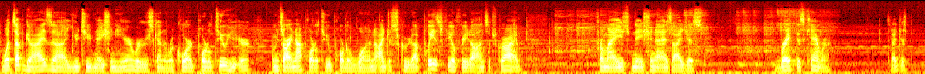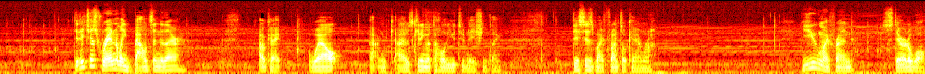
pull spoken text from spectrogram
What's up, guys? Uh, YouTube Nation here. We're just gonna record Portal 2 here. I'm sorry, not Portal 2, Portal 1. I just screwed up. Please feel free to unsubscribe from my YouTube Nation as I just break this camera. Did I just... Did it just randomly bounce into there? Okay, well, I'm, I was kidding with the whole YouTube Nation thing. This is my frontal camera. You, my friend, stare at a wall.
